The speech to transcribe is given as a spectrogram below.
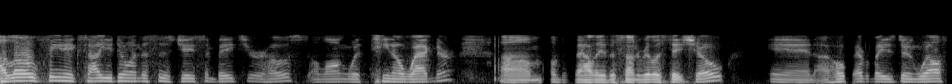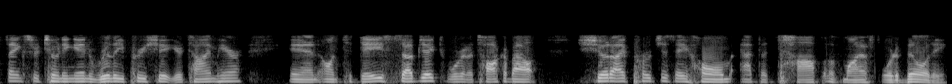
Hello, Phoenix. How you doing? This is Jayson Bates, your host, along with Tina Waggoner um, of the Valley of the Sun Real Estate Show. And I hope everybody's doing well. Thanks for tuning in. Really appreciate your time here. And on today's subject, we're going to talk about should I purchase a home at the top of my affordability?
